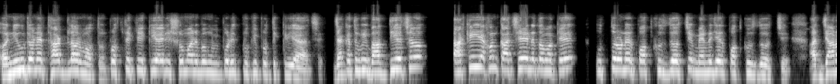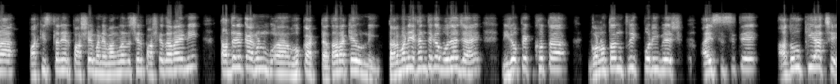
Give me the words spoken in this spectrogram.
ওই নিউটনের থার্ড লর মতন প্রত্যেকটি ক্রিয়ারই সমান এবং বিপরীতমুখী প্রতিক্রিয়া আছে। যাকে তুমি বাদ দিয়েছ, তাকেই এখন কাছে এনে তোমাকে উত্তরণের পথ খুঁজতে হচ্ছে, ম্যানেজের পথ খুঁজতে হচ্ছে। আর যারা পাকিস্তানের পাশে মানে বাংলাদেশের পাশে দাঁড়ায়নি। তাদেরকে এখন আহ, ভোকাটটা তারা কেউ নেই। তার মানে এখান থেকে বোঝা যায় নিরপেক্ষতা গণতান্ত্রিক পরিবেশ আইসিসিতে আদৌ কি আছে?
